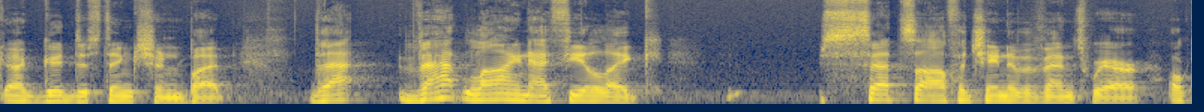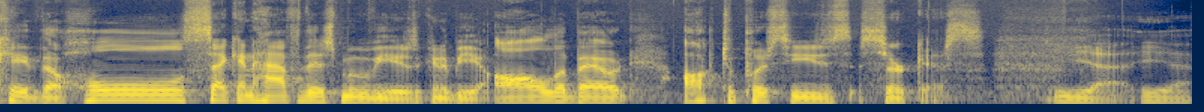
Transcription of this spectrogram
a good distinction, but that that line I feel like sets off a chain of events where okay, the whole second half of this movie is going to be all about Octopussy's circus. Yeah, yeah.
